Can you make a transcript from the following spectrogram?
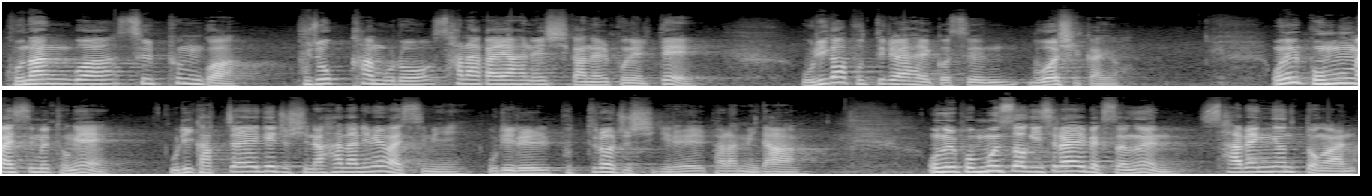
고난과 슬픔과 부족함으로 살아가야 하는 시간을 보낼 때 우리가 붙들어야 할 것은 무엇일까요? 오늘 본문 말씀을 통해 우리 각자에게 주시는 하나님의 말씀이 우리를 붙들어 주시기를 바랍니다. 오늘 본문 속 이스라엘 백성은 400년 동안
